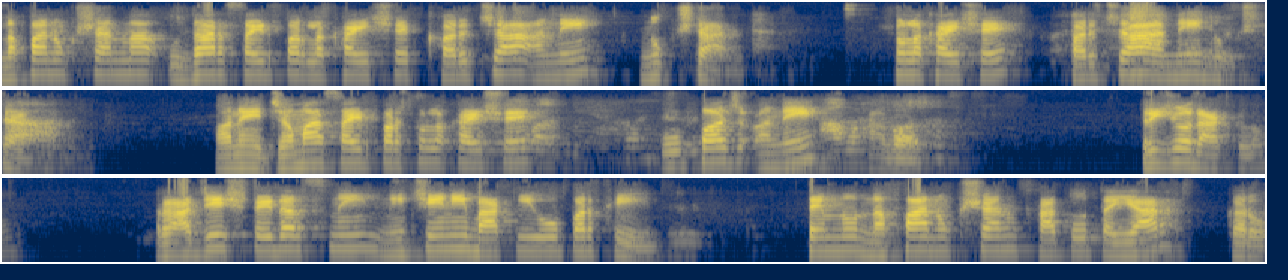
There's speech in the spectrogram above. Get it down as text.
નફા નુકસાનમાં ઉધાર સાઈડ પર લખાય છે ખર્ચા અને નુકસાન. શું લખાય છે? ખર્ચા અને નુકસાન. અને જમા સાઈડ પર શું લખાય છે? ઉપજ અને આવક ત્રીજો દાખલો. રાજેશ ટ્રેડર્સની નીચેની બાકીઓ પરથી તેમનું નફા નુકસાન ખાતું તૈયાર કરો.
